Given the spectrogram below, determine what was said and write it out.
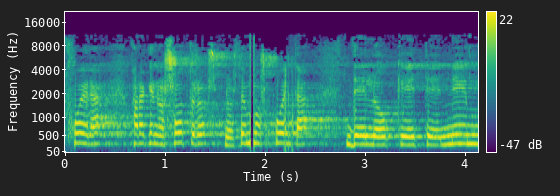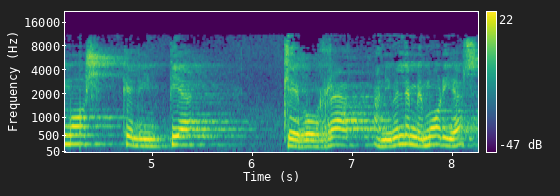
fuera, para que nosotros nos demos cuenta de lo que tenemos que limpiar, que borrar a nivel de memorias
